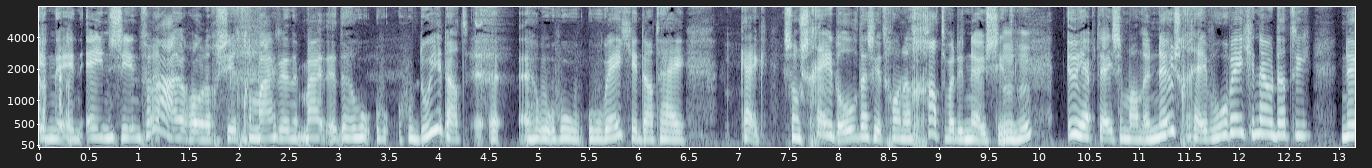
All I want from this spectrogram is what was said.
in, in één zin. Van, ah, gewoon een gezicht gemaakt. En, maar hoe, hoe, hoe doe je dat? Hoe, hoe, hoe weet je dat hij... Kijk, zo'n schedel, daar zit gewoon een gat waar de neus zit. Mhm. U hebt deze man een neus gegeven. Hoe weet je nou dat die neus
